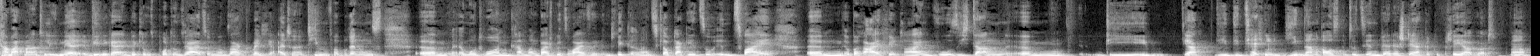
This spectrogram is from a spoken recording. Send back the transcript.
kann, hat man natürlich mehr, weniger Entwicklungspotenzial, als wenn man sagt, welche alternativen Verbrennungsmotoren ähm, kann man beispielsweise entwickeln. Also ich glaube, da geht so in zwei ähm, Bereiche rein, wo sich dann ähm, die, ja, die, die Technologien dann rausinteressieren, wer der stärkere Player wird. Ja.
